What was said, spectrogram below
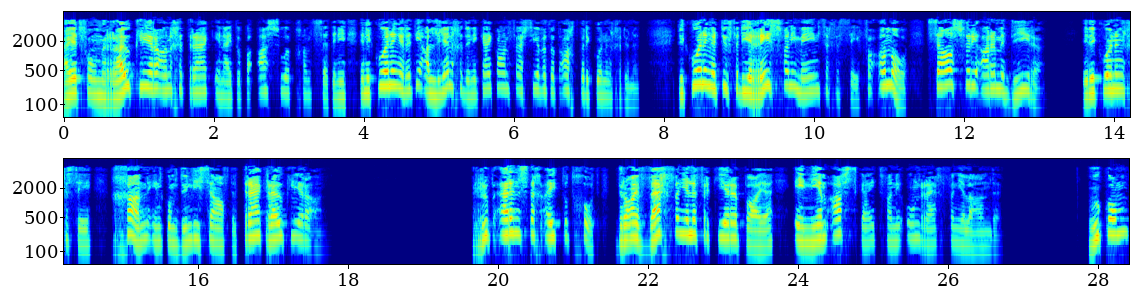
Hy het vir hom rouklere aangetrek en hy het op 'n ashoop gaan sit. En die en die koning het dit nie alleen gedoen nie. Kyk aan vers 7 tot 8 wat die koning gedoen het. Die koning het toe vir die res van die mense gesê, vir almal, selfs vir die arme diere, het die koning gesê: "Gaan en kom doen dieselfde. Trek rouklere aan. Roep ernstig uit tot God. Draai weg van julle verkeerde paaie en neem afskeid van die onreg van julle hande." Hoekom?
